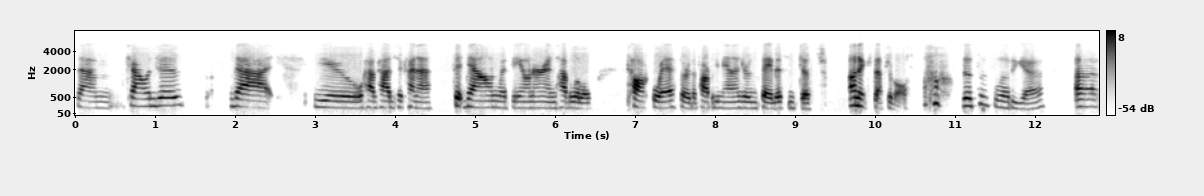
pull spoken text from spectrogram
some challenges that you have had to kind of sit down with the owner and have a little talk with or the property manager and say this is just unacceptable? this is Lydia. Um,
